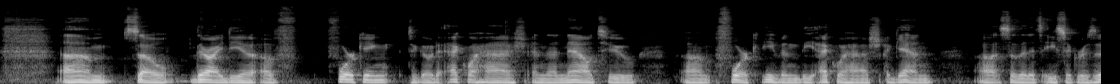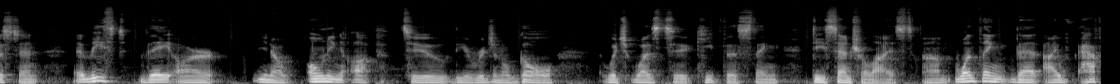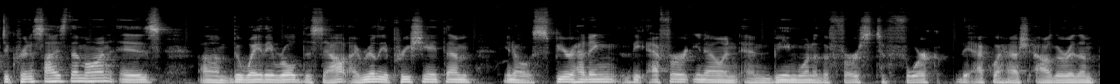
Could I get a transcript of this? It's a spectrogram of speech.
um, so, their idea of forking to go to Equihash and then now to um, fork even the Equihash again uh, so that it's ASIC resistant, at least they are, you know, owning up to the original goal, which was to keep this thing decentralized. Um, one thing that I have to criticize them on is um, the way they rolled this out. I really appreciate them, you know, spearheading the effort, you know, and, and being one of the first to fork the Equihash algorithm.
